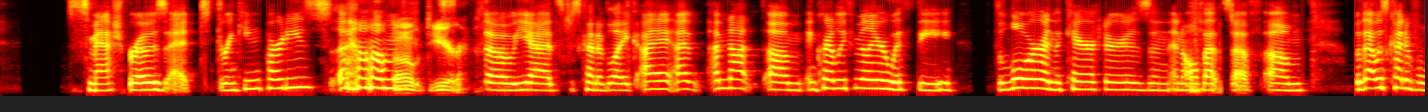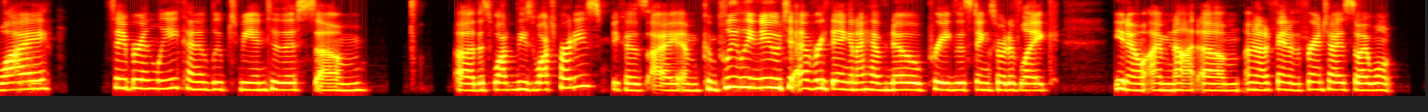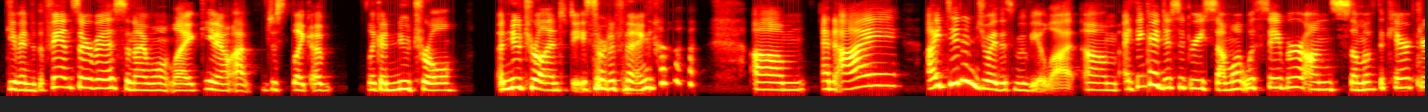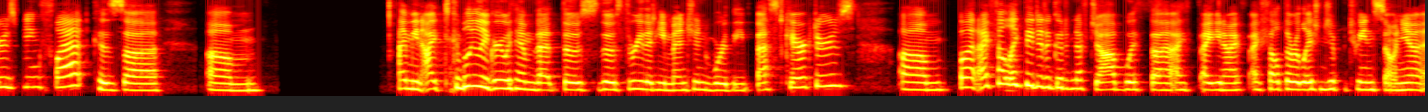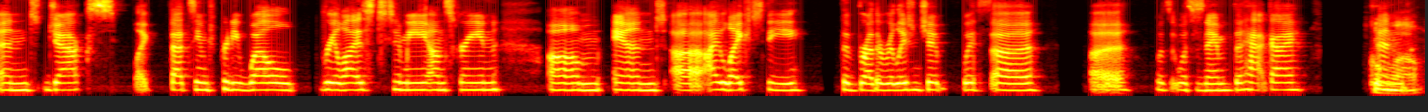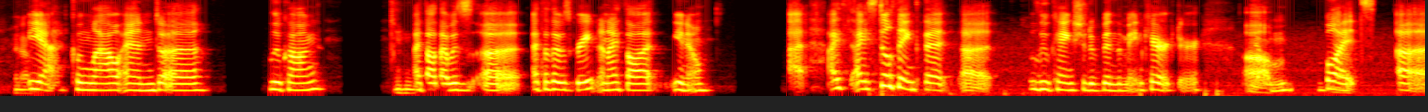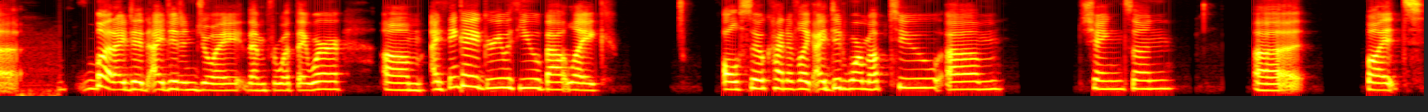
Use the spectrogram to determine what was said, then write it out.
Smash Bros at drinking parties. um, Oh dear. so yeah, it's just kind of like I, I I'm not um incredibly familiar with the the lore and the characters and and all that stuff. Um, but that was kind of why Saber and Lee kind of looped me into this um uh this watch these watch parties because I am completely new to everything and I have no pre-existing sort of like you know I'm not um I'm not a fan of the franchise so I won't give into the fan service and I won't like you know I just like a like a neutral a neutral entity sort of thing. um, and I I did enjoy this movie a lot. Um, I think I disagree somewhat with Saber on some of the characters being flat because uh, um, I mean I completely agree with him that those those three that he mentioned were the best characters. Um, but I felt like they did a good enough job with uh, I, I you know I, I felt the relationship between Sonya and Jax like that seemed pretty well realized to me on screen um and uh i liked the the brother relationship with uh uh what's what's his name the hat guy Kung And- Lao. Yeah. yeah kung lao and uh Liu Kang Mhm. i thought that was uh i thought that was great and i thought you know i i, I still think that uh Liu kang should have been the main character um but uh but i did i did enjoy them for what they were um i think i agree with you about like also kind of like I did warm up to um Shang Tsung. Uh but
